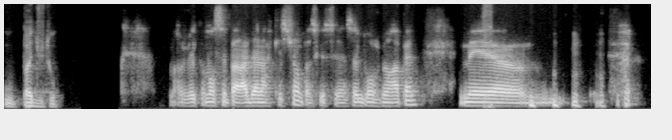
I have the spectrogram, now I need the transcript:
ou pas du tout? Je vais commencer par la dernière question parce que c'est la seule dont je me rappelle. Mais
